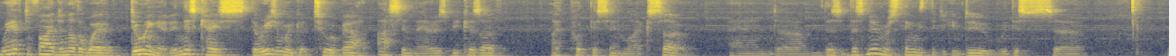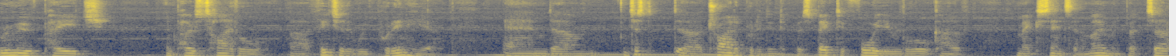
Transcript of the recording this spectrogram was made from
we have to find another way of doing it. In this case, the reason we've got two about us in there is because I've I've put this in like so. And um, there's, there's numerous things that you can do with this uh, remove page and post title uh, feature that we've put in here. And um, just uh, trying to put it into perspective for you, it'll all kind of make sense in a moment. But uh,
